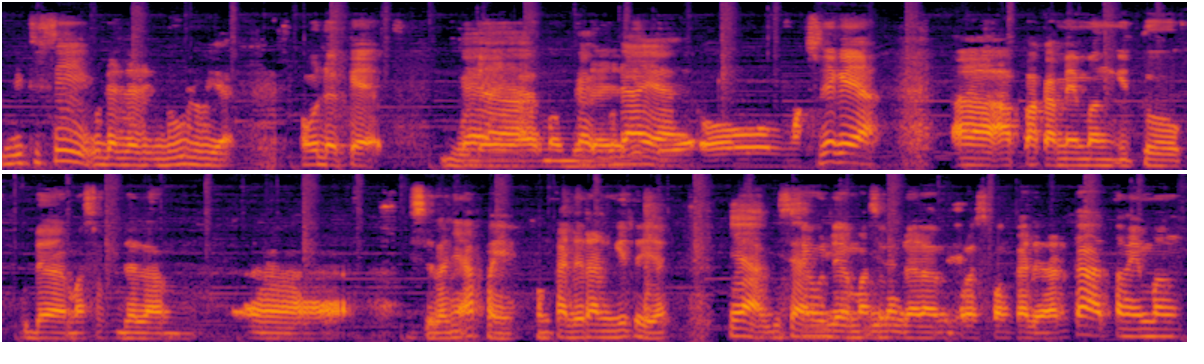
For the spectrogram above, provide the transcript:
itu sih udah dari dulu ya. Oh, udah kayak budaya membudaya kayak budaya. Gitu. Ya? Oh, maksudnya kayak uh, apakah memang itu udah masuk dalam uh, istilahnya apa ya pengkaderan gitu ya? Ya bisa. Yang udah masuk dalam ya. proses pengkaderan kah atau memang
